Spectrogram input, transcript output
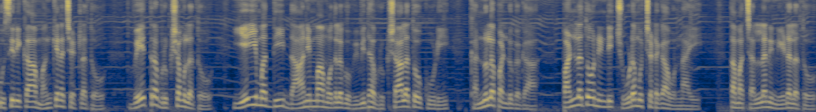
ఉసిరిక మంకెన చెట్లతో వేత్ర వృక్షములతో ఏయిమద్ది దానిమ్మ మొదలగు వివిధ వృక్షాలతో కూడి కన్నుల పండుగగా పండ్లతో నిండి చూడముచ్చటగా ఉన్నాయి. తమ చల్లని నీడలతో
